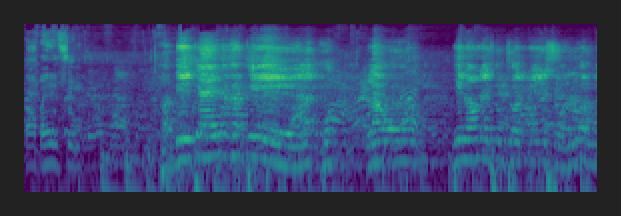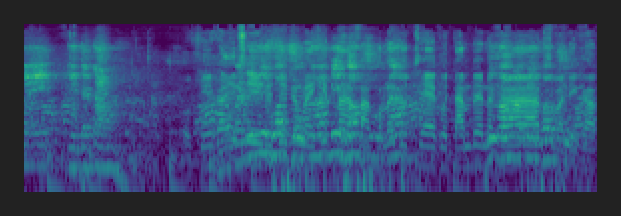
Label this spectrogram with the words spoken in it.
ต้องไปที่ซุ้มขอดีใจนะครับที่เรา พี่น้องในชุมชนมีส่วนร่วมในกิจกรรม โอเคครับวัเอนฟนี้ซีมีความที่ชมใหม่สุคลิขปครับหน้าฝากมีกดไลความสุขค์กดแชร์กดตามด้วยนะครับมีความสุขสวัสดีครับ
